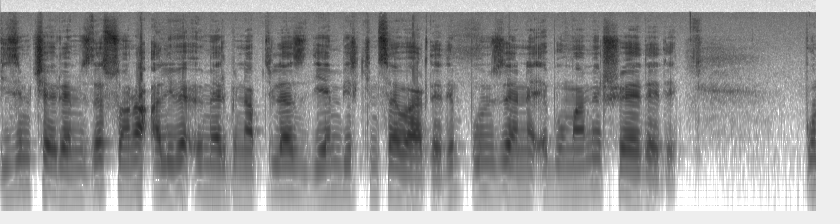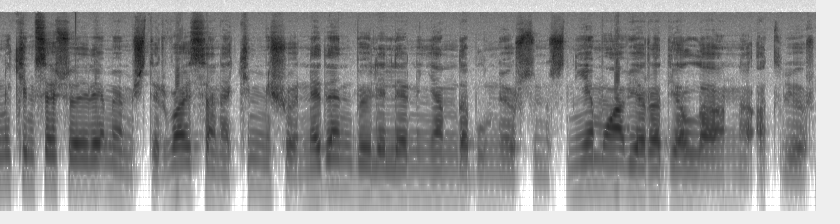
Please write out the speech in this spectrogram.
bizim çevremizde sonra Ali ve Ömer bin Abdülaziz diyen bir kimse var dedim. Bunun üzerine Ebu Mamer şöyle dedi. Bunu kimse söylememiştir. Vay sana kimmiş o? Neden böylelerinin yanında bulunuyorsunuz? Niye Muaviye radıyallahu anh'ı atlıyor?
